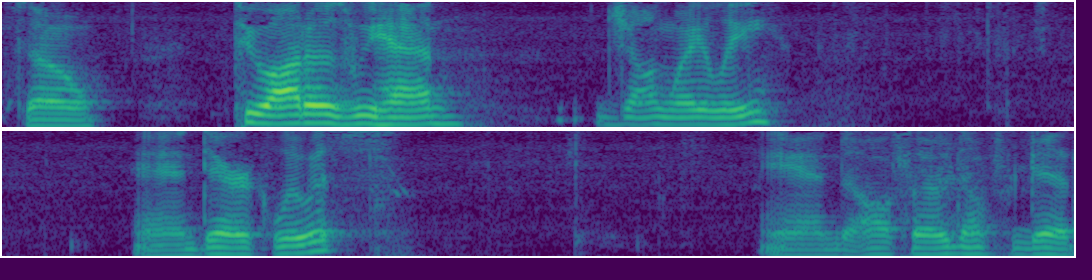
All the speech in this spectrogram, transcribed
So, two autos we had. Zhang Weili and Derrick Lewis. And also, don't forget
